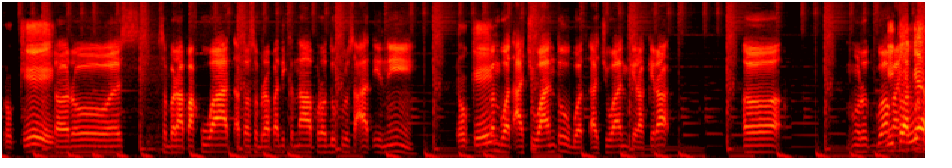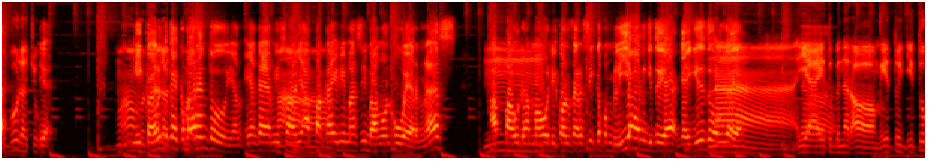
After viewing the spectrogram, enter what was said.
Oke. terus seberapa kuat atau seberapa dikenal produk lu saat ini Oke. kan buat acuan tuh buat acuan kira-kira eh menurut gua Iklannya, produk gua udah cukup ya. Heeh, menurut Iklannya tuh udah kayak cukup. kemarin tuh, yang yang kayak misalnya Ah, ah, apakah ini masih bangun awareness, apa Hmm. udah mau dikonversi ke pembelian gitu ya, kayak gitu tuh nah, enggak ya? iya Nah. itu benar Om. Itu itu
